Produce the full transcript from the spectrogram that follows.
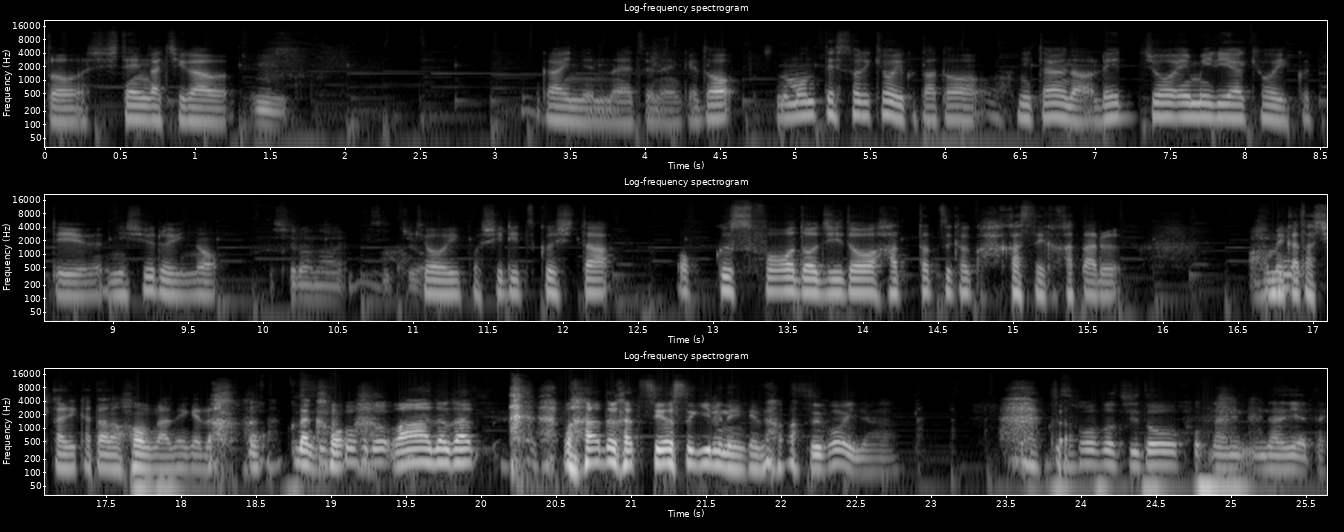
と視点が違ううん。概念のやつなんやけど、そのモンテッソーリ教育とあと似たようなレッジョ・エミリア教育っていう2種類の知らない。教育を知り尽くしたオックスフォード児童発達学博士が語る褒め方叱り方の本があんねんけど なんかもうワードがワードが強すぎるねんけどすごいな。オックスフォード自動法、な何やったっ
